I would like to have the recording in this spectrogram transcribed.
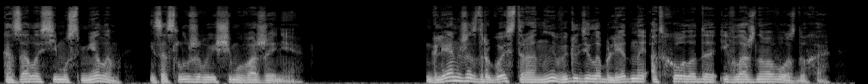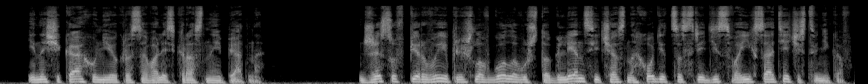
казалось ему смелым и заслуживающим уважения. Глен же, с другой стороны, выглядела бледной от холода и влажного воздуха, и на щеках у нее красовались красные пятна. Джессу впервые пришло в голову, что Глен сейчас находится среди своих соотечественников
